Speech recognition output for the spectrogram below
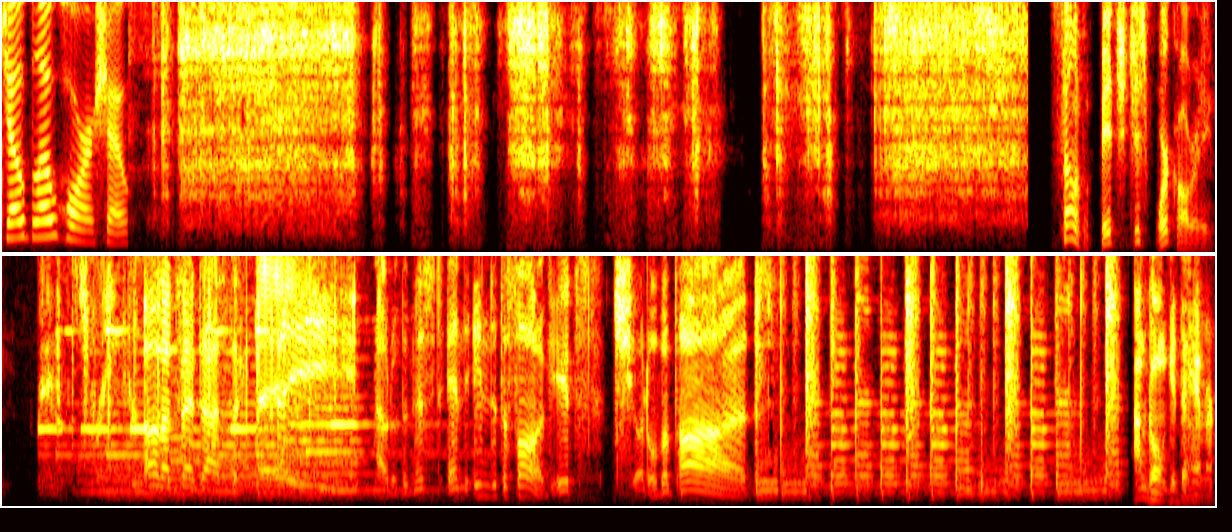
Joe Blow Horror Show. Son of a bitch, just work already. Oh, that's fantastic. Hey, out of the mist and into the fog, it's Chuddle the Pod. I'm going to get the hammer.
